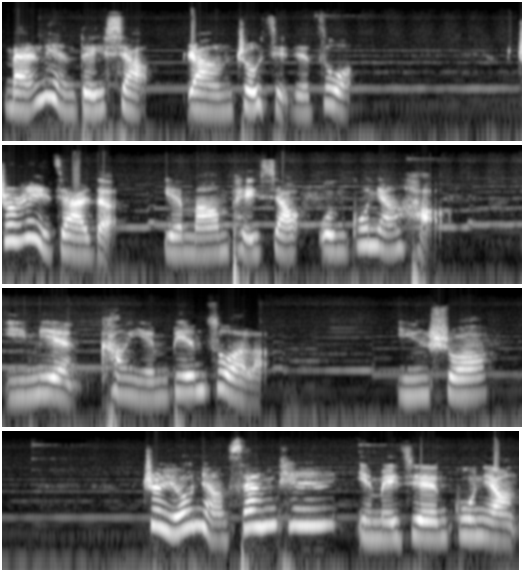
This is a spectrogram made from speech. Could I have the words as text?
满脸堆笑，让周姐姐坐。周瑞家的也忙陪笑问姑娘好，一面炕沿边坐了。因说：“这有两三天也没见姑娘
